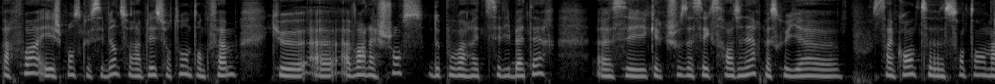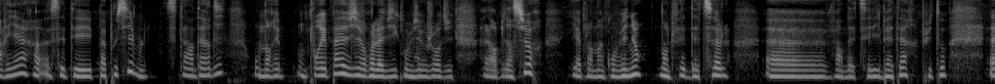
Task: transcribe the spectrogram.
parfois. Et je pense que c'est bien de se rappeler, surtout en tant que femme, que euh, avoir la chance de pouvoir être célibataire, c'est quelque chose d'assez extraordinaire parce qu'il y a euh, 50, euh, 100 ans en arrière, c'était pas possible, c'était interdit. On ne on pourrait pas vivre la vie qu'on vit aujourd'hui. Alors bien sûr, il y a plein d'inconvénients dans le fait d'être seul, euh, enfin d'être célibataire plutôt. Il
